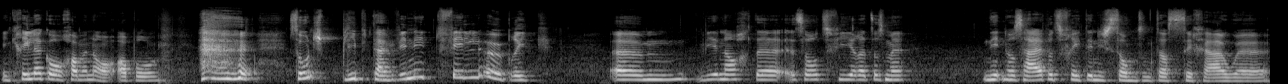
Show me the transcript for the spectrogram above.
in Kirche gehen kann man noch, aber sonst bleibt einem wie nicht viel übrig ähm, Weihnachten so zu feiern, dass man nicht nur selber zufrieden ist, sondern dass sich auch äh,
